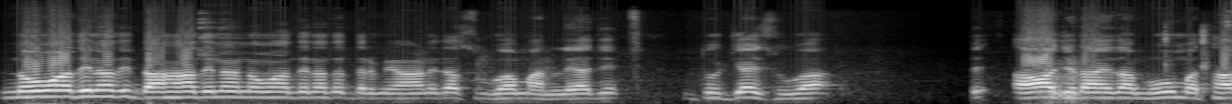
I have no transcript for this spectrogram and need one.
9 ਦਿਨਾਂ ਦੀ 10 ਦਿਨਾਂ 9 ਦਿਨਾਂ ਦੇ ਦਰਮਿਆਨ ਇਹਦਾ ਸੂਆ ਮੰਨ ਲਿਆ ਜੇ ਦੂਜਾ ਹੀ ਸੂਆ। ਤੇ ਆ ਜਿਹੜਾ ਇਹਦਾ ਮੂੰਹ ਮੱਥਾ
